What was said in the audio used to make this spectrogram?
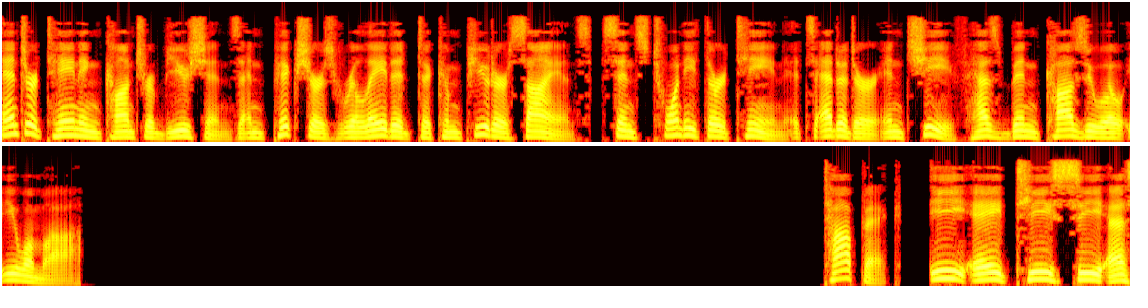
Entertaining contributions and pictures related to computer science. Since 2013, its editor in chief has been Kazuo Iwama. Topic: EATCS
